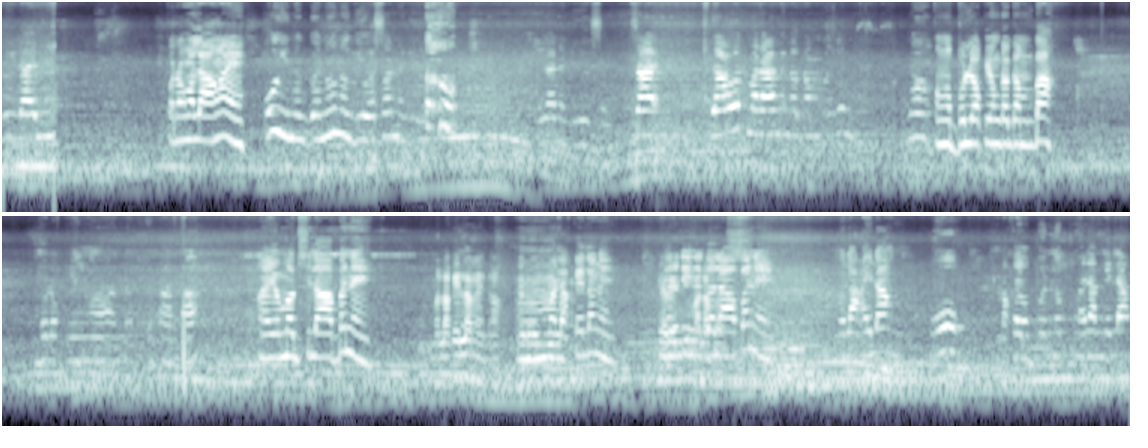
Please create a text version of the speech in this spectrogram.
Uy, dahil... Parang wala nga eh. Uy, nag ano, nag-iwasan, nag-iwasan. Wala, nag-iwasan. Sa dawat maraming gagamba dun. No, Mga bulok yung gagamba. bulok yung uh, papa. Ayaw magsilaban eh. Malaki lang eh, no? Pero Mm, malaki lang eh. Pero hindi malakas. eh. Malaki lang. Oo, malaki. Malaki lang.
